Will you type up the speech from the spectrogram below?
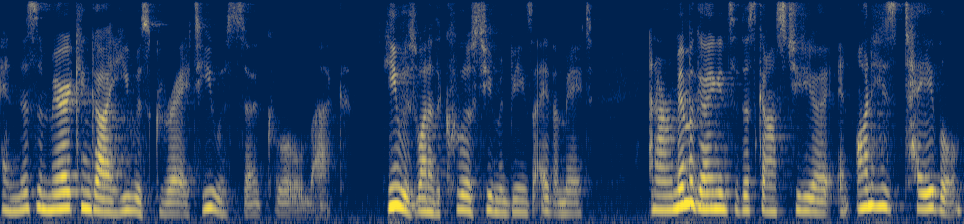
And this American guy, he was great. He was so cool. Like, he was one of the coolest human beings I ever met. And I remember going into this guy's studio, and on his table,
